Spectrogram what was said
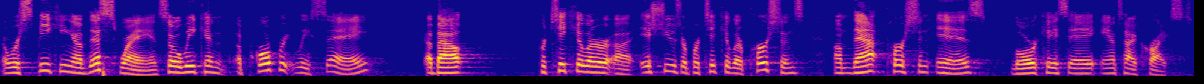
And we're speaking of this way. And so we can appropriately say about particular uh, issues or particular persons, um, that person is, lowercase a, Antichrist.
